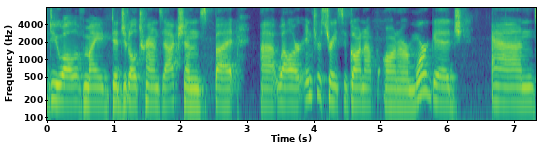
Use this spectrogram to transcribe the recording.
do all of my digital transactions. But uh, while our interest rates have gone up on our mortgage, and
